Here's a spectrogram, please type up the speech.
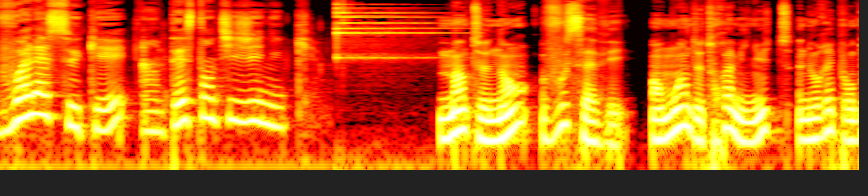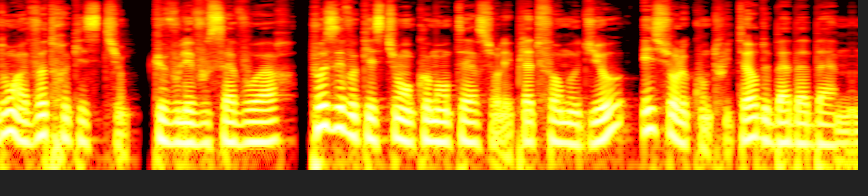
Voilà ce qu'est un test antigénique. Maintenant, vous savez. En moins de 3 minutes, nous répondons à votre question. Que voulez-vous savoir? Posez vos questions en commentaire sur les plateformes audio et sur le compte Twitter de Bababam.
